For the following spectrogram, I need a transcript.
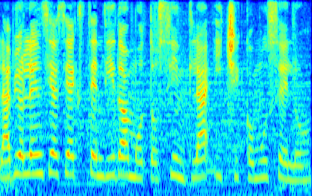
la violencia se ha extendido a Motocintla y Chicomucelo.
